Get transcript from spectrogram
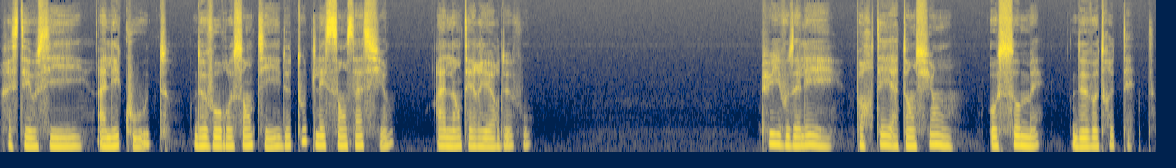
Restez aussi à l'écoute de vos ressentis, de toutes les sensations à l'intérieur de vous. Puis vous allez porter attention au sommet de votre tête.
